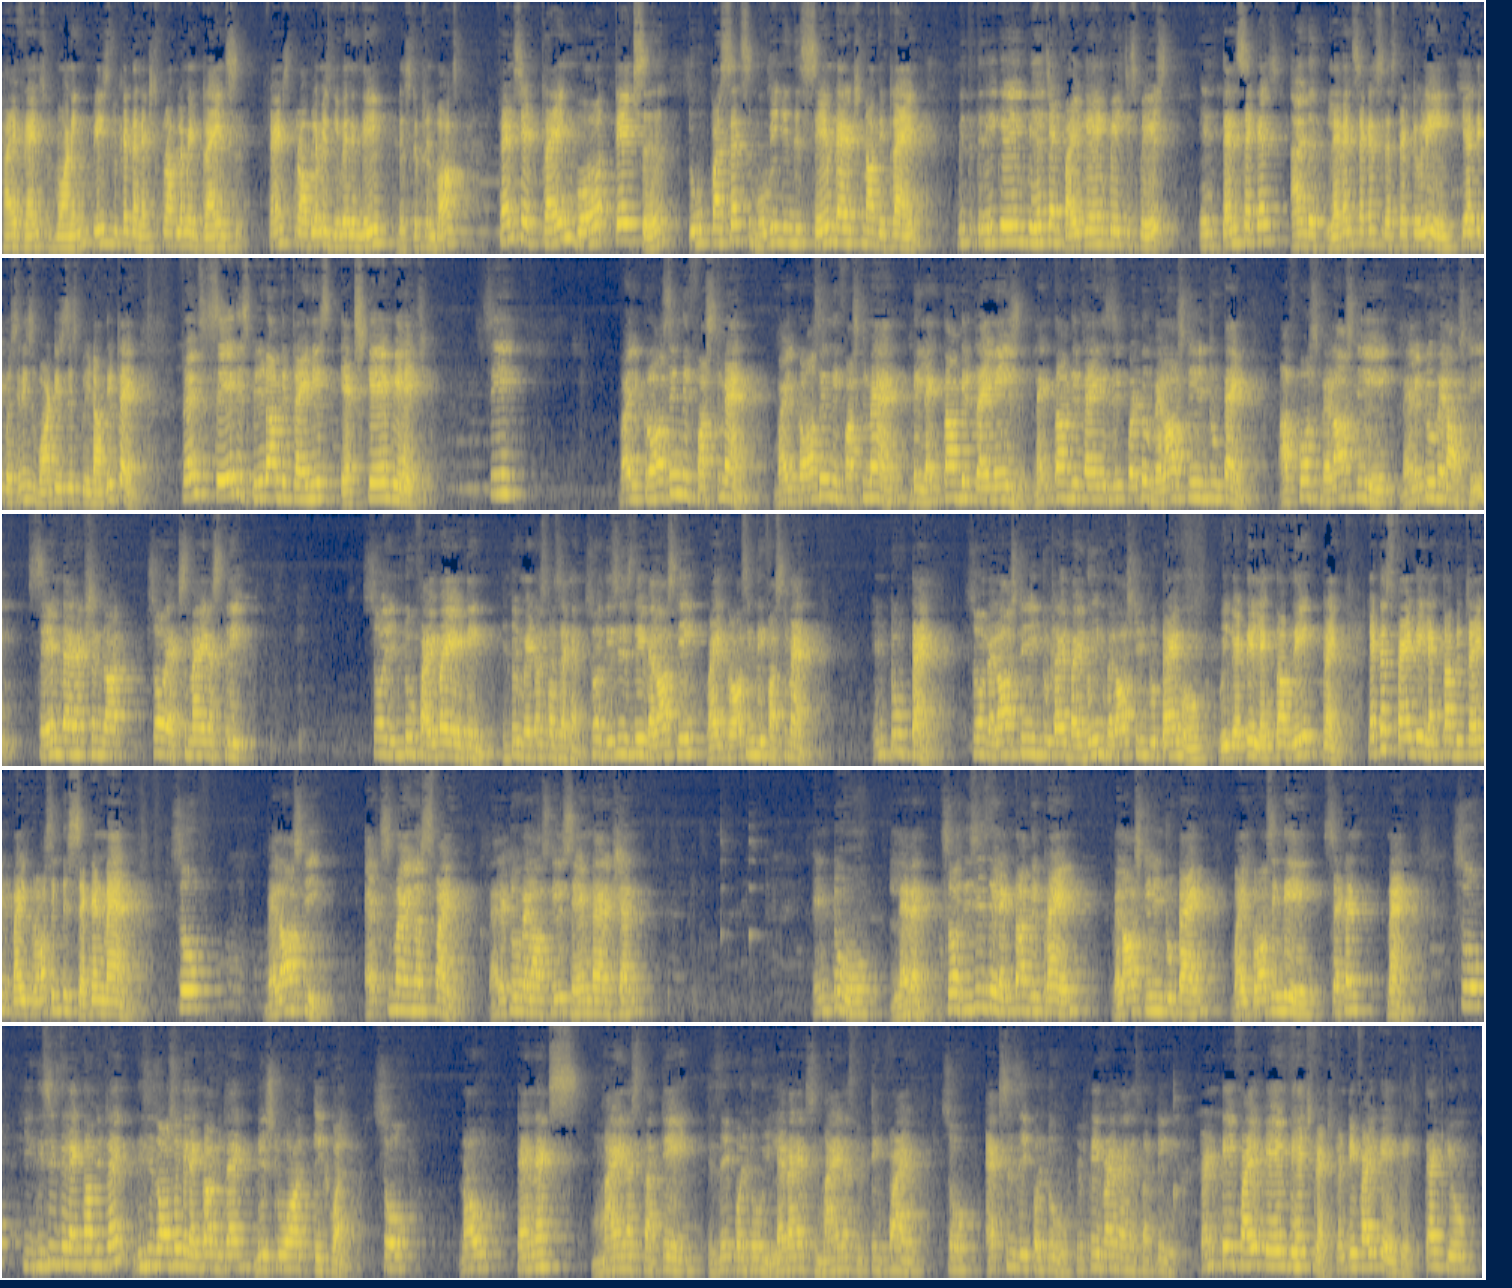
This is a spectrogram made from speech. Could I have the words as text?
Hi friends, good morning. Please look at the next problem in trains. Friends, problem is given in the description box. Friends, a train overtakes two persons moving in the same direction of the train with 3 kmph and 5 kmph speeds in 10 seconds and 11 seconds respectively. Here the question is what is the speed of the train? Friends, say the speed of the train is x kmph. See, while crossing the first man, while crossing the first man, the length of the train is, length of the train is equal to velocity into time. Of course, velocity, relative velocity, same direction got, so x minus 3. So into 5 by 18 into meters per second. So this is the velocity while crossing the first man into time. So velocity into time, by doing velocity into time, we get the length of the train. Let us find the length of the train while crossing the second man. So velocity x minus 5, relative velocity same direction into 11. So this is the length of the train, velocity into time while crossing the second man. So this is the length of the train, this is also the length of the train, these two are equal. So now 10x minus 30 is equal to 11x minus 55. So x is equal to 55 minus 30, 25 kmph friends, 25 kmph. Thank you.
